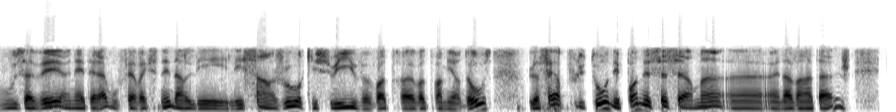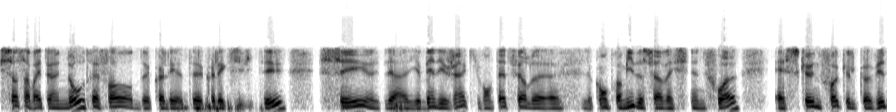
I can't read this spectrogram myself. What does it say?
vous avez un intérêt à vous faire vacciner dans les, les 100 jours qui suivent votre, votre première dose. Le faire plus tôt n'est pas nécessairement un, avantage. Puis ça, ça va être un autre effort de, collectivité. C'est, il y a bien des gens qui vont peut-être faire le, le, compromis de se faire vacciner une fois. Est-ce qu'une fois que le COVID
